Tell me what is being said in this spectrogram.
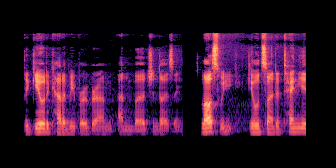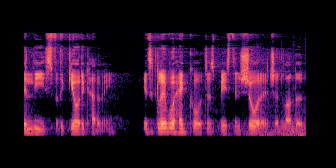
the Guild Academy program, and merchandising. Last week, Guild signed a 10 year lease for the Guild Academy, its global headquarters based in Shoreditch in London,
